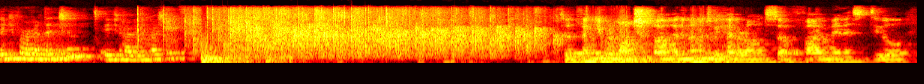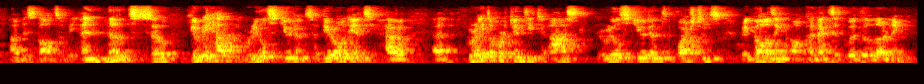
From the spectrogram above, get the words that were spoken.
Thank you for your attention. If you have any questions. So thank you very much. Uh, at the moment, we have around five minutes till uh, the start of the end notes. So here we have real students. So dear audience, you have a great opportunity to ask real student questions regarding or connected with the learning.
